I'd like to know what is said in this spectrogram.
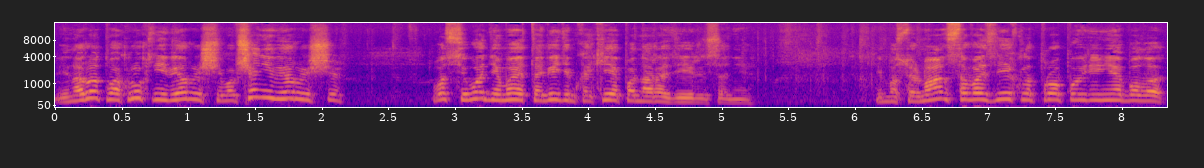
И народ вокруг неверующий, вообще неверующий. Вот сегодня мы это видим, какие понародились они. И мусульманство возникло, проповеди не было,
